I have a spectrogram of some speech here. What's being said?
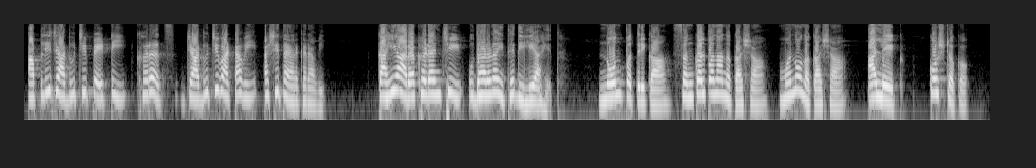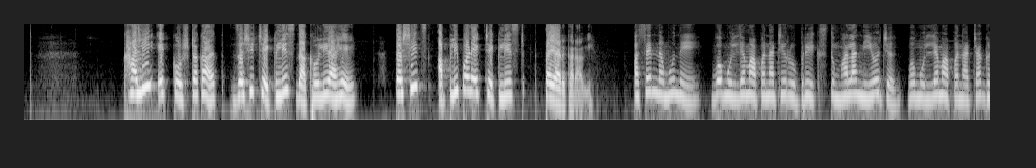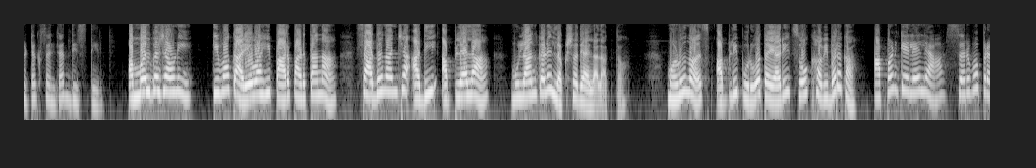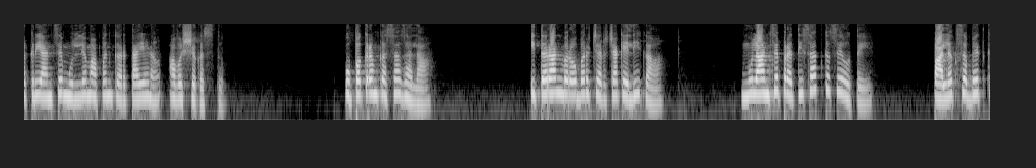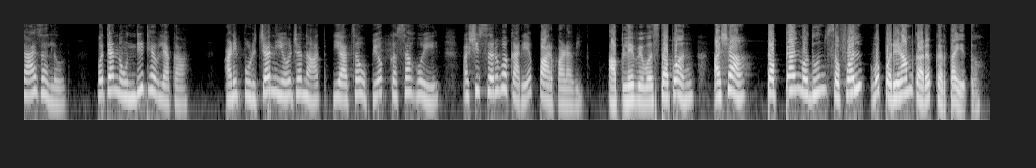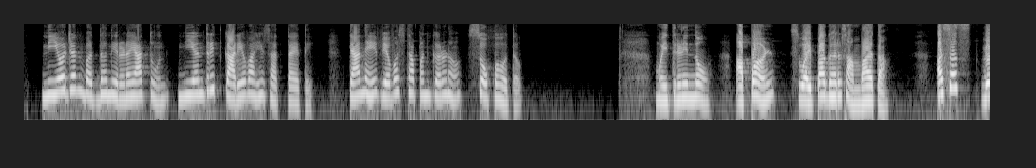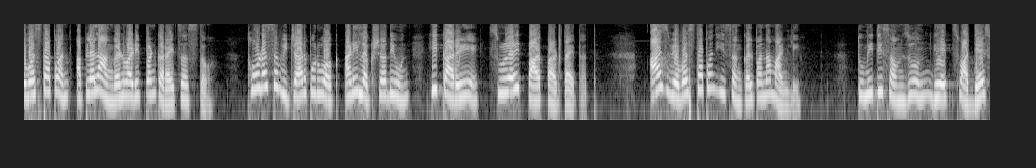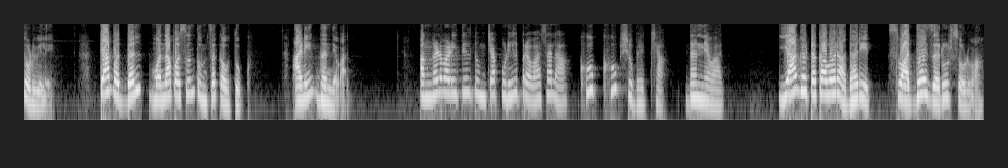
आपली जादूची पेटी खरंच जादूची वाटावी अशी तयार करावी. काही आराखड्यांची उदाहरणं इथे दिली आहेत. नोंदपत्रिका संकल्पना नकाशा मनोनकाशा आलेख कोष्टक खाली एक कोष्टकात जशी चेकलिस्ट दाखवली आहे तशीच आपली पण एक चेकलिस्ट तयार करावी. असे नमुने व मूल्यमापनाची रुब्रिक्स तुम्हाला नियोजन व मूल्यमापनाच्या घटक संचात दिसतील. अंमलबजावणी किंवा कार्यवाही पार पाडताना साधनांच्या आधी आपल्याला मुलांकडे लक्ष द्यायला लागतं. म्हणूनच आपली पूर्वतयारी चोख हवी बरं का? आपण केलेल्या सर्व प्रक्रियांचे मूल्यमापन करता येणं आवश्यक असतं. उपक्रम कसा झाला? इतरांबरोबर चर्चा केली का? मुलांचे प्रतिसाद कसे होते? पालक सभेत काय झालं? व त्या नोंदी ठेवल्या का? आणि पुढच्या नियोजनात याचा उपयोग कसा होईल अशी सर्व कार्य पार पाडावी. आपले व्यवस्थापन अशा टप्प्यांमधून सफल व परिणामकारक करता येतं. नियोजनबद्ध निर्णयातून नियंत्रित कार्यवाही साधता येते. त्याने व्यवस्थापन करणं सोपं होतं. मैत्रिणींनो आपण स्वयंपाकघर सांभाळता. असंच व्यवस्थापन आपल्याला अंगणवाडीत पण करायचं असतं. थोडंसं विचारपूर्वक आणि लक्ष देऊन ही कार्ये सुरळीत पार पाडता येतात. आज व्यवस्थापन ही संकल्पना मांडली. तुम्ही ती समजून घेत स्वाध्याय सोडविले. त्याबद्दल मनापासून तुमचं कौतुक. आणि धन्यवाद. अंगणवाडीतील तुमच्या पुढील प्रवासाला खूप खूप शुभेच्छा. धन्यवाद. या घटकावर आधारित स्वाध्याय जरूर सोडवा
